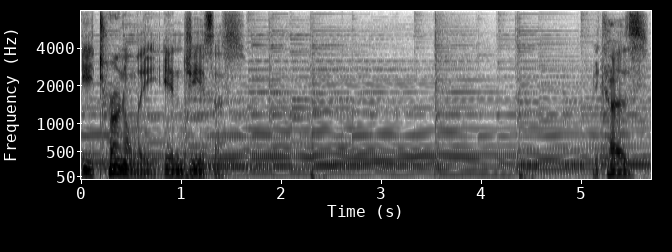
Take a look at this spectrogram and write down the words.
eternally in Jesus. Because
